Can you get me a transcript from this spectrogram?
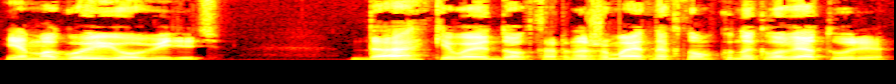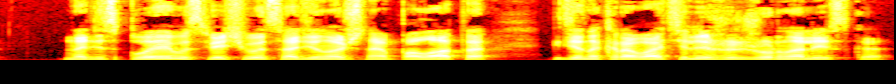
Я могу ее увидеть? Да, кивает доктор, нажимает на кнопку на клавиатуре. На дисплее высвечивается одиночная палата, где на кровати лежит журналистка.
